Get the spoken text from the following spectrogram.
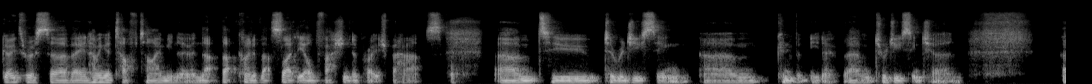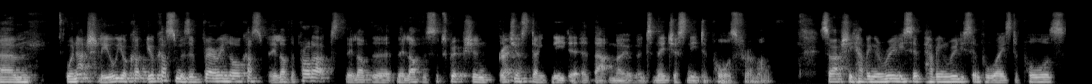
going through a survey and having a tough time you know and that that kind of that slightly old fashioned approach perhaps um, to to reducing um, you know um, to reducing churn. Um, when actually all your your customers are very loyal customers. They love the product, they love the they love the subscription. They right. just don't need it at that moment, and they just need to pause for a month. So actually, having a really having really simple ways to pause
